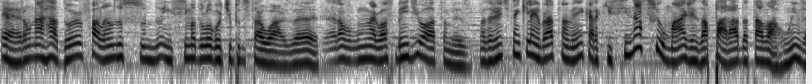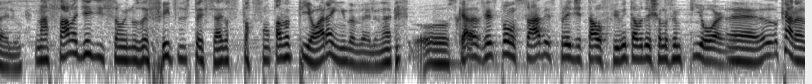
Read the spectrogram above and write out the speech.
É, era um narrador falando em cima do logotipo do Star Wars. É, era um negócio bem idiota mesmo. Mas a gente tem que lembrar também, cara, que se nas filmagens a parada tava ruim, velho, na sala de edição e nos efeitos especiais a situação tava pior ainda, velho, né? Os caras responsáveis pra editar o filme estavam deixando o filme pior, né? É, cara,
